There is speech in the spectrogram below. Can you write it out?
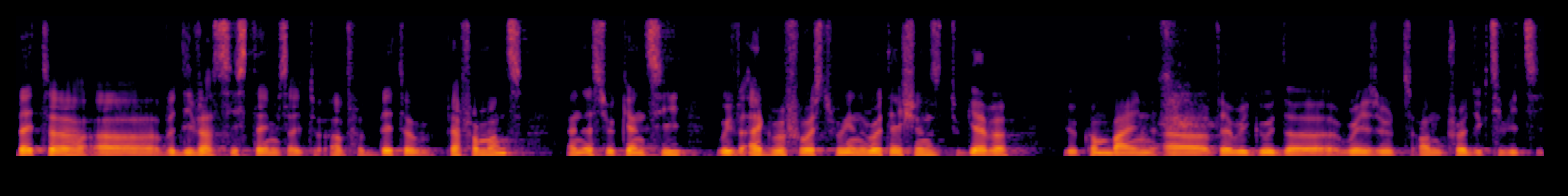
better, uh, the diverse systems have a better performance. And as you can see, with agroforestry and rotations together, you combine uh, very good uh, results on productivity.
